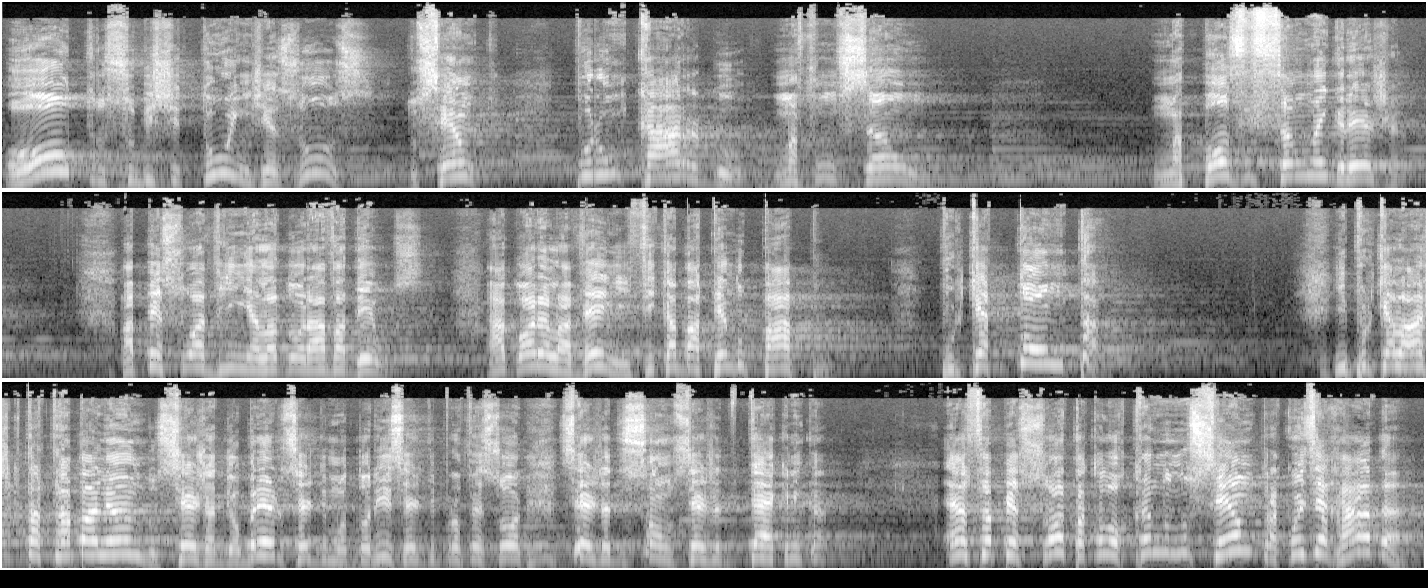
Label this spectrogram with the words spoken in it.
Outros substituem Jesus do centro por um cargo, uma função, uma posição na igreja. A pessoa vinha, ela adorava a Deus. Agora ela vem e fica batendo papo, porque é tonta. E porque ela acha que está trabalhando, seja de obreiro, seja de motorista, seja de professor, seja de som, seja de técnica essa pessoa está colocando no centro a coisa errada.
